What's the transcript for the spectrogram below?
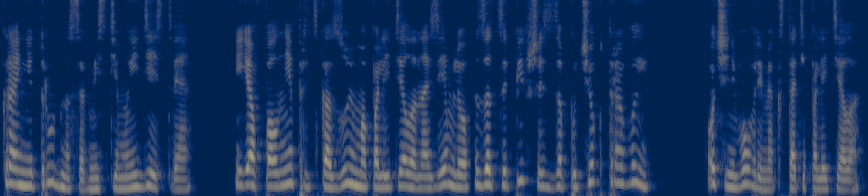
крайне трудно совместимые действия. И я вполне предсказуемо полетела на землю, зацепившись за пучок травы. Очень вовремя, кстати, полетела.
